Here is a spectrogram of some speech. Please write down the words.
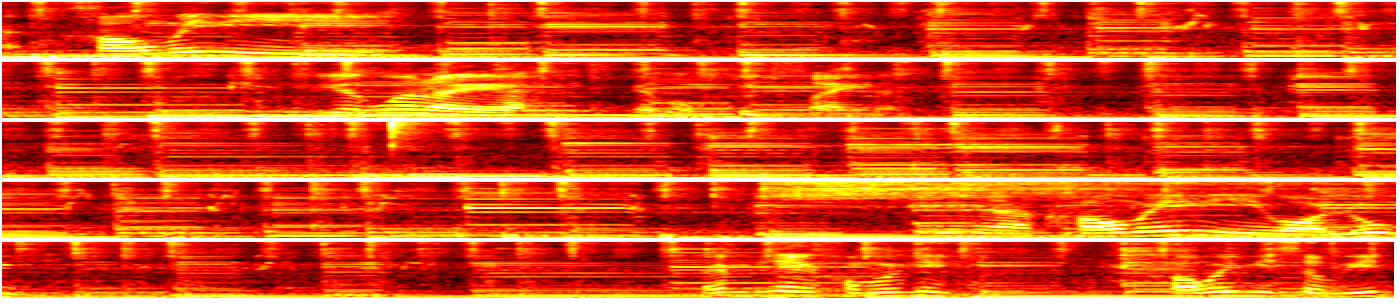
ะเขาไม่มี เรียกว่าอะไรอะเดี๋ยวผมปิดไฟก่อนนี่ฮะเขาไม่มีวอลลุ่มไม่ใช่เขาไม่มีเขาไม่มีสวิต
